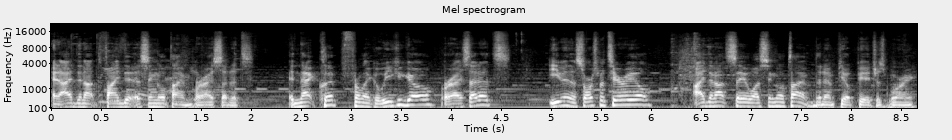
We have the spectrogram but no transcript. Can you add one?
and I did not find it a single time where I said it. In that clip from like a week ago where I said it, even the source material, I did not say one single time that MPLPH is boring.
